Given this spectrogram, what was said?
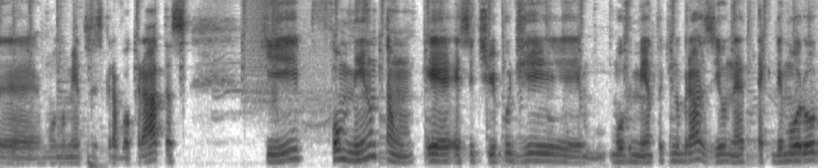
é, monumentos escravocratas, que fomentam esse tipo de movimento aqui no Brasil, né? Até que demorou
